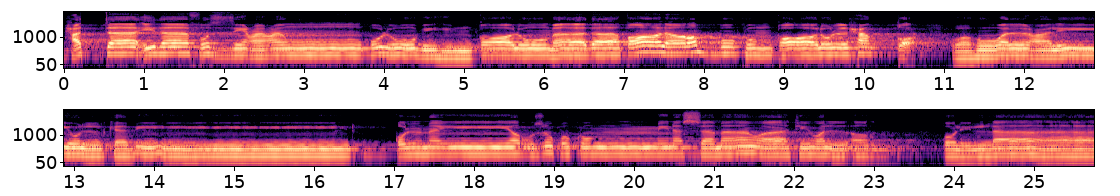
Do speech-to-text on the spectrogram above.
حتى إذا فزع عن قلوبهم قالوا ماذا قال ربكم؟ قالوا الحق وهو العلي الكبير. قل من يرزقكم من السماوات والأرض قل الله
